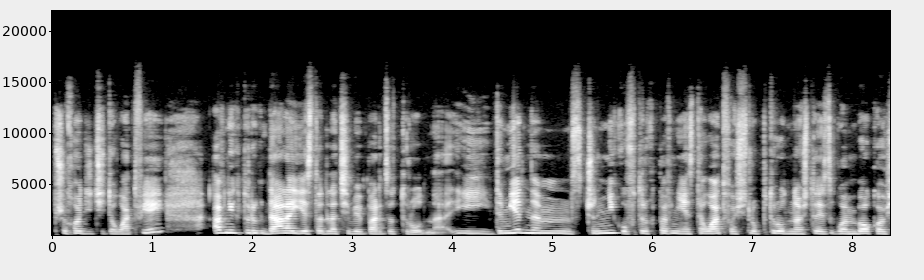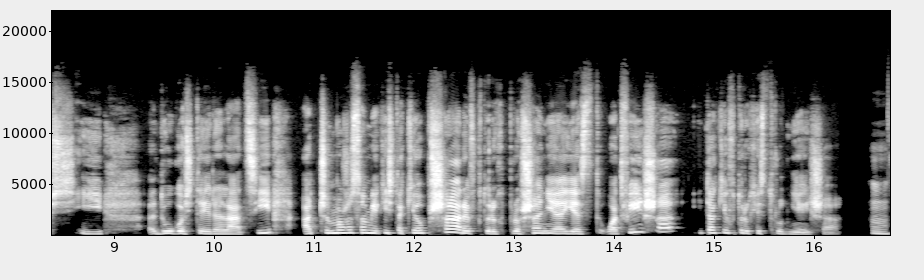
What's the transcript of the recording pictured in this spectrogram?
przychodzi ci to łatwiej, a w niektórych dalej jest to dla ciebie bardzo trudne. I tym jednym z czynników, których pewnie jest ta łatwość lub trudność, to jest głębokość i długość tej relacji. A czy może są jakieś takie obszary, w których proszenie jest łatwiejsze i takie, w których jest trudniejsze? Mm.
